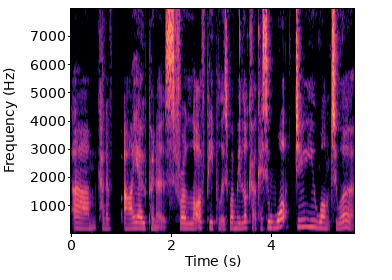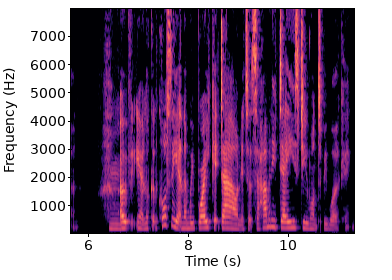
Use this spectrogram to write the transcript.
um, kind of eye openers for a lot of people is when we look at okay, so what do you want to earn? Mm. Oh, you know, look at the course of the year, and then we break it down into so how many days do you want to be working?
